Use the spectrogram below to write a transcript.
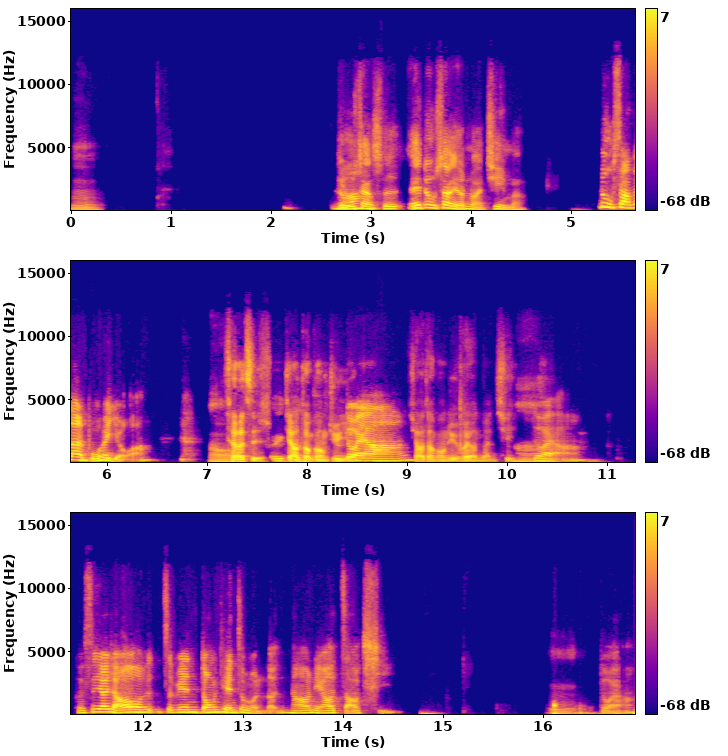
嗯。路上是哎，路上有暖气吗？路上当然不会有啊。车子、交通工具有。对啊，交通工具会有暖气。对啊。可是你要想到这边冬天这么冷，然后你要早起。嗯。对啊，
